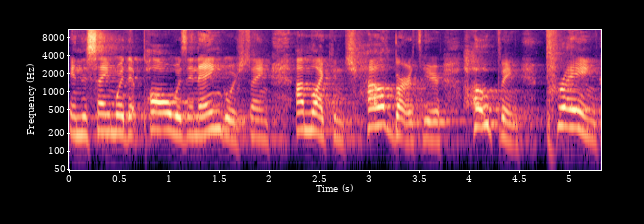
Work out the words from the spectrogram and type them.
in the same way that Paul was in anguish, saying, I'm like in childbirth here, hoping, praying,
